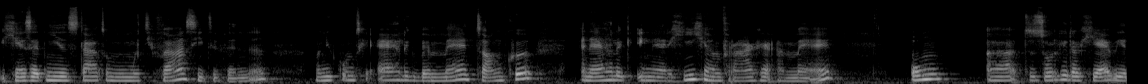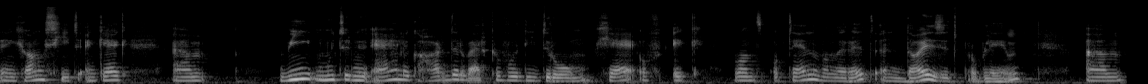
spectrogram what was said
jij bent niet in staat om je motivatie te vinden. Maar nu komt je eigenlijk bij mij tanken en eigenlijk energie gaan vragen aan mij om uh, te zorgen dat jij weer in gang schiet. En kijk, um, wie moet er nu eigenlijk harder werken voor die droom? Jij of ik? Want op het einde van de rit, en dat is het probleem, um,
